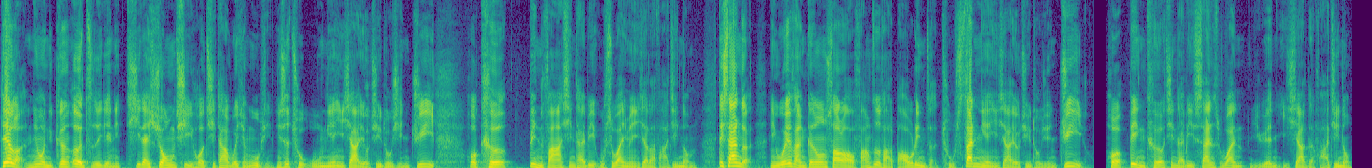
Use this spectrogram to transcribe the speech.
第二个，如果你更恶质一点，你携带凶器或其他危险物品，你是处五年以下有期徒刑、拘役或科。并发新台币五十万元以下的罚金哦。第三个，你违反跟踪骚扰防治法的保护令者，处三年以下有期徒刑、拘役或并科新台币三十万元以下的罚金哦。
